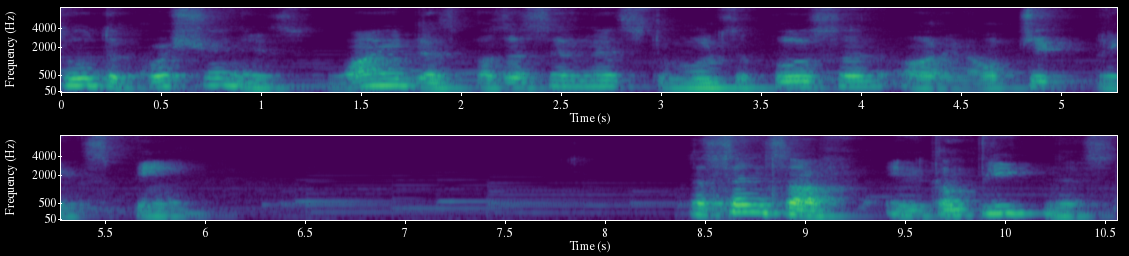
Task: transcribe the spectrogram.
So the question is, why does possessiveness towards a person or an object brings pain? The sense of incompleteness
